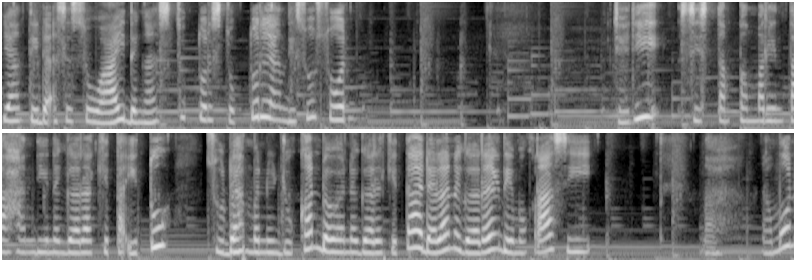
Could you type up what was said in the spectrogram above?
yang tidak sesuai dengan struktur-struktur yang disusun. Jadi, sistem pemerintahan di negara kita itu sudah menunjukkan bahwa negara kita adalah negara yang demokrasi. Nah, namun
